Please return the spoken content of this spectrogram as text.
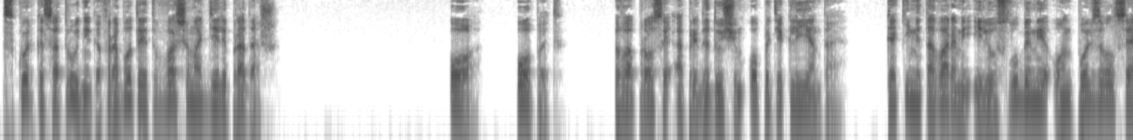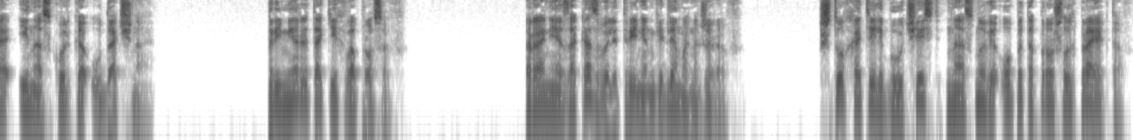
Сколько сотрудников работает в вашем отделе продаж? О. Опыт. Вопросы о предыдущем опыте клиента. Какими товарами или услугами он пользовался и насколько удачно. Примеры таких вопросов. Ранее заказывали тренинги для менеджеров? Что хотели бы учесть на основе опыта прошлых проектов?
